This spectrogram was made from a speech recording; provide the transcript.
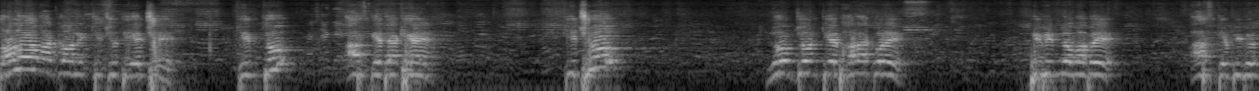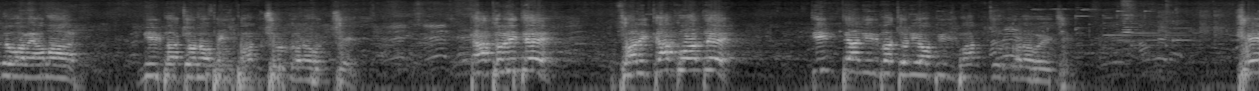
দলও আমাকে অনেক কিছু দিয়েছে। কিন্তু আজকে দেখেন, কিছু লোকজনকে ভাড়া করে বিভিন্নভাবে, আজকে বিভিন্নভাবে আমার নির্বাচন অফিস ভাঙচুর করা হচ্ছে। কাতলিতে সরি কাকুয়াতে তিনটা নির্বাচনী অফিস ভাঙচুর করা হয়েছে। সেই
